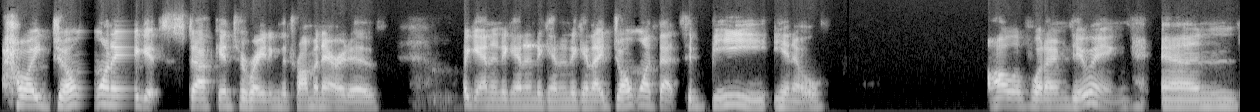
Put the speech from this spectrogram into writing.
how I don't want to get stuck into writing the trauma narrative again and again and again and again. I don't want that to be, you know, all of what I'm doing. And,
